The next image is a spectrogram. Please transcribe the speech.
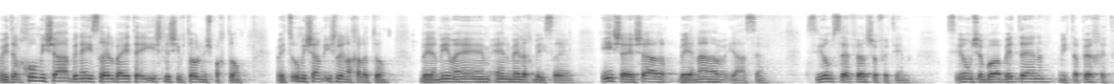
ויתהלכו משם בני ישראל בעת ההיא איש לשבטו ולמשפחתו. ויצאו משם איש לנחלתו. בימים ההם אין מלך בישראל. איש הישר בעיניו יעשה. סיום ספר שופטים. סיום שבו הבטן מתהפכת.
